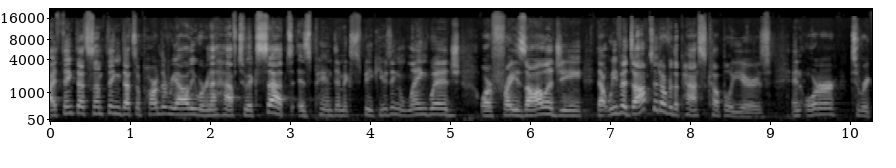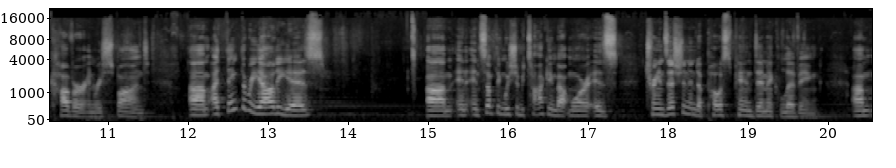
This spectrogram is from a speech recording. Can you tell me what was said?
I think that's something that's a part of the reality we're going to have to accept is pandemic speak, using language or phraseology that we've adopted over the past couple years in order to recover and respond um, I think the reality is, um, and, and, something we should be talking about more, is transition into post pandemic living. Um,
